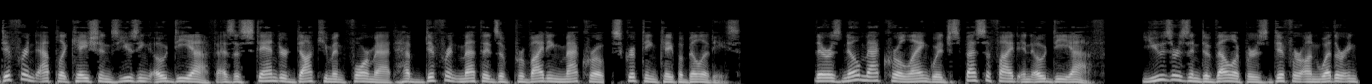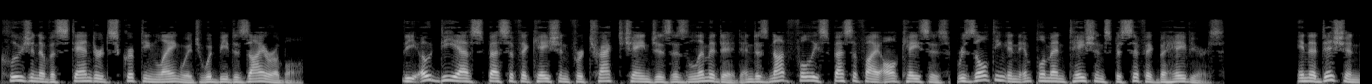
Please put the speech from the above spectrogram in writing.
Different applications using ODF as a standard document format have different methods of providing macro, scripting capabilities. There is no macro language specified in ODF. Users and developers differ on whether inclusion of a standard scripting language would be desirable. The ODF specification for tracked changes is limited and does not fully specify all cases, resulting in implementation-specific behaviors. In addition,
